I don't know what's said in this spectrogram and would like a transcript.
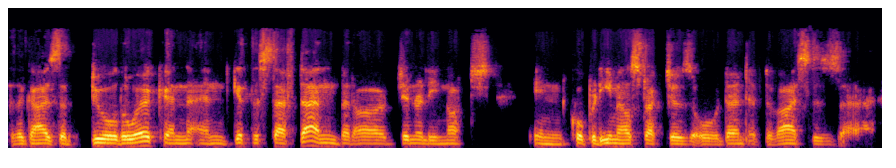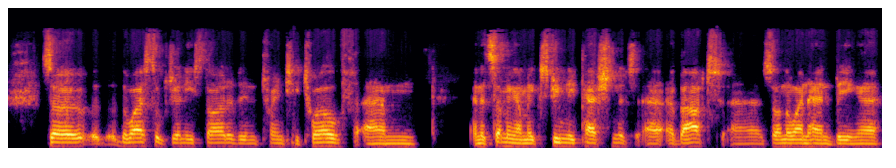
the guys that do all the work and, and get the stuff done, but are generally not in corporate email structures or don't have devices. Uh, so the Wyzetalk journey started in 2012. Um, and it's something I'm extremely passionate uh, about. Uh, so on the one hand, being a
